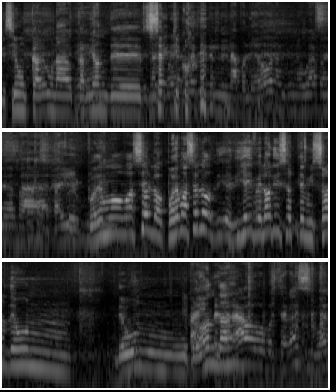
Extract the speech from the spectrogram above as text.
hicimos un ca- una camión de ¿No séptico. tiene- ¿No Napoleón, alguna weá para ir? Podemos hacerlo, podemos hacerlo. DJ Velorio hizo este emisor de un de un pa' microondas. por si acaso, igual.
